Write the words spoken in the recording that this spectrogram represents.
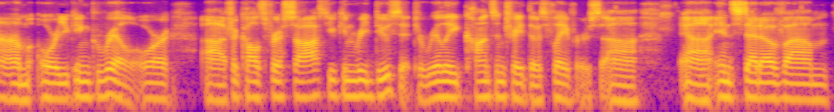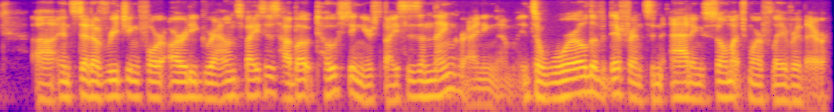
um, or you can grill, or uh, if it calls for a sauce, you can reduce it to really concentrate those flavors uh, uh, instead of um, uh, instead of reaching for already ground spices, how about toasting your spices and then grinding them? It's a world of difference in adding so much more flavor there.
